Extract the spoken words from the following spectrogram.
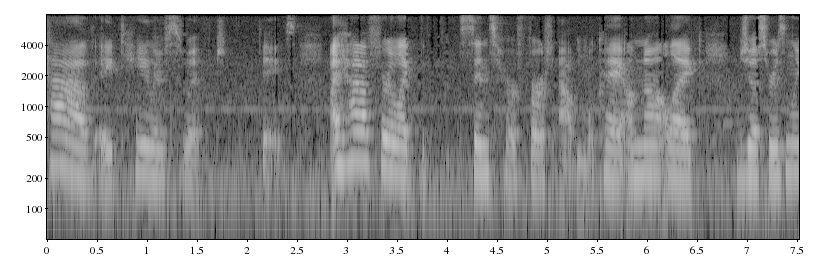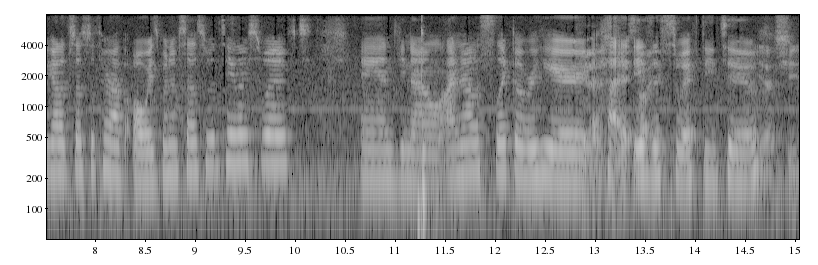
have a Taylor Swift phase. I have for like the, since her first album, okay? I'm not like just recently got obsessed with her, I've always been obsessed with Taylor Swift. And you know, I know Slick over here Yeah, ha- is like- a Swifty too. Yeah, she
